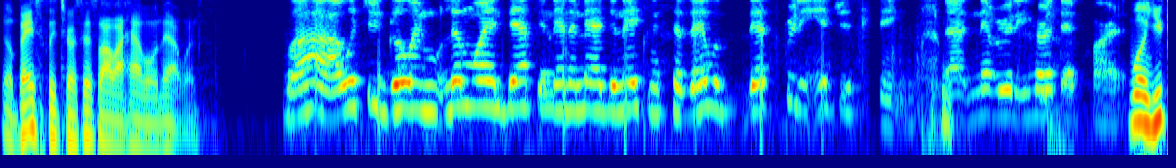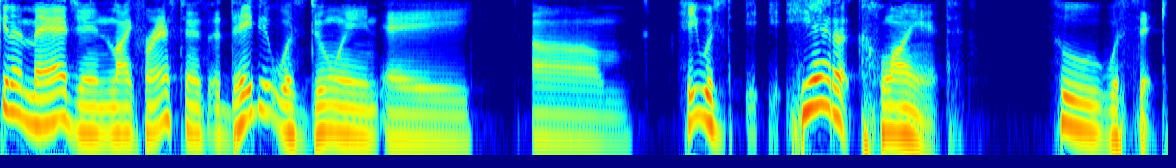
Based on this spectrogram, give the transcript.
you know, basically, trust. That's all I have on that one. Wow, I wish you'd go in a little more in depth in that imagination because that would that's pretty interesting. I never really heard that part. Well, you can imagine, like for instance, uh, David was doing a, um, he was he had a client who was sick,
